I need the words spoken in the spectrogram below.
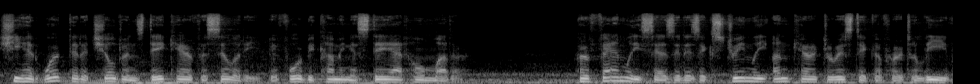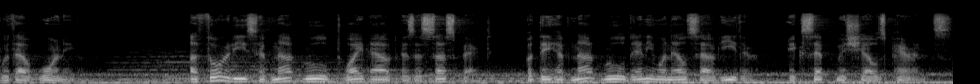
She had worked at a children's daycare facility before becoming a stay-at-home mother. Her family says it is extremely uncharacteristic of her to leave without warning. Authorities have not ruled Dwight out as a suspect, but they have not ruled anyone else out either, except Michelle's parents.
